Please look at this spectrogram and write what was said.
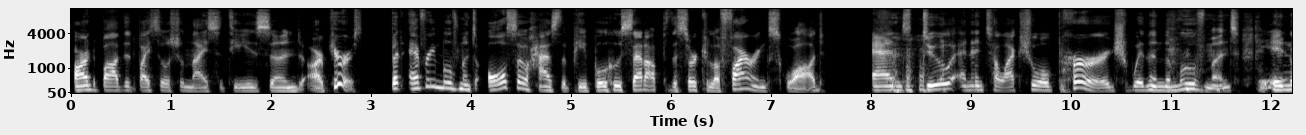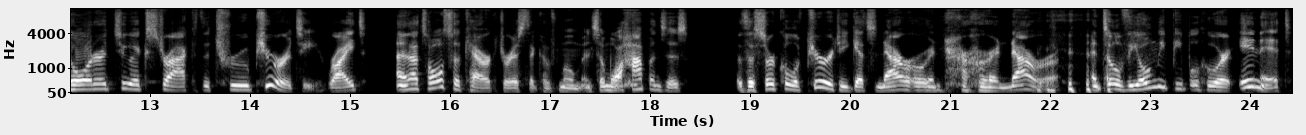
aren't bothered by social niceties and are purists. But every movement also has the people who set up the circular firing squad and do an intellectual purge within the movement in order to extract the true purity, right? And that's also characteristic of movements. And what happens is the circle of purity gets narrower and narrower and narrower until the only people who are in it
